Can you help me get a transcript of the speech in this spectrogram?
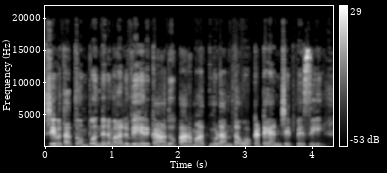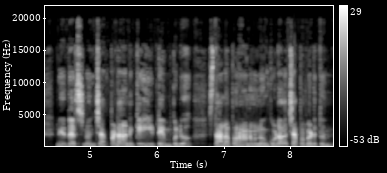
శివతత్వం పొందిన వాళ్ళు వేరు కాదు. పరమాత్ముడు అంతా ఒక్కటే అని చెప్పేసి నిదర్శనం చెప్పడానికే ఈ టెంపుల్ స్థల పురాణంలో కూడా చెప్పబడుతుంది.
